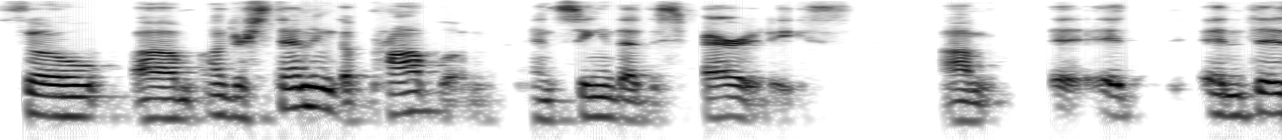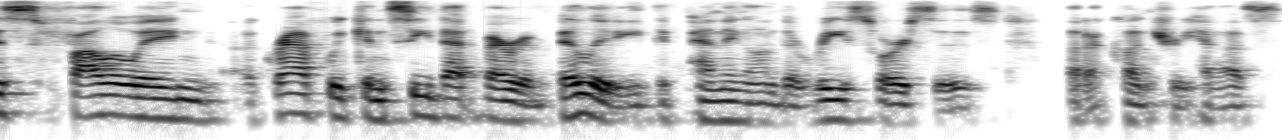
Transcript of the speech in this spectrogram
So um, understanding the problem and seeing the disparities, um, it, in this following graph, we can see that variability depending on the resources that a country has.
